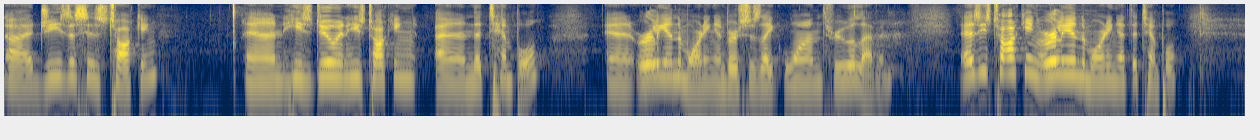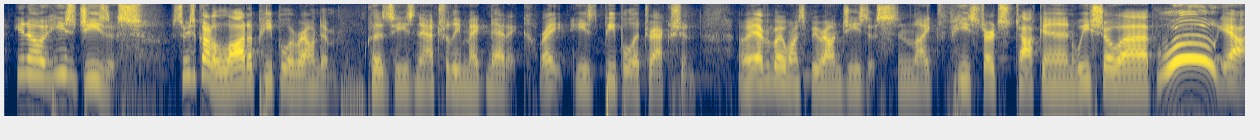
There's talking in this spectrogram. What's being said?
uh, Jesus is talking, and he's doing, he's talking in the temple, and early in the morning, in verses like 1 through 11. As he's talking early in the morning at the temple, you know, he's Jesus. So he's got a lot of people around him because he's naturally magnetic, right? He's people attraction. I mean, everybody wants to be around Jesus. And like he starts talking, we show up, woo, yeah.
